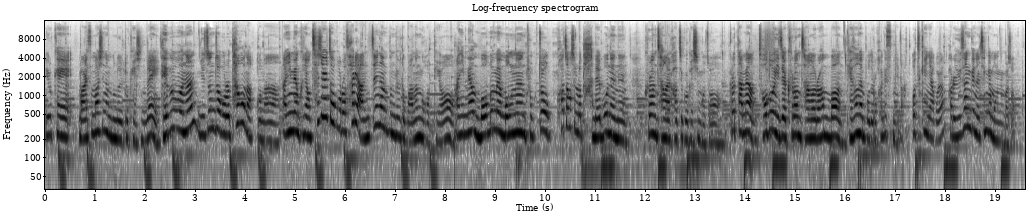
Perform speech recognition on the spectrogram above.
이렇게 말씀하시는 분들도 계신데 대부분은 유전적으로 타고났거나 아니면 그냥 체질적으로 살이 안 찌는 분들도 많은 것 같아요. 아니면 먹으면 먹는 족족 화장실로 다 내보내는 그런 장을 가지고 계신 거죠. 그렇다면 저도 이제 그런 장으로 한번 개선해 보도록 하겠습니다. 어떻게 했냐고요? 바로 유산균을 챙겨 먹는 거죠.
